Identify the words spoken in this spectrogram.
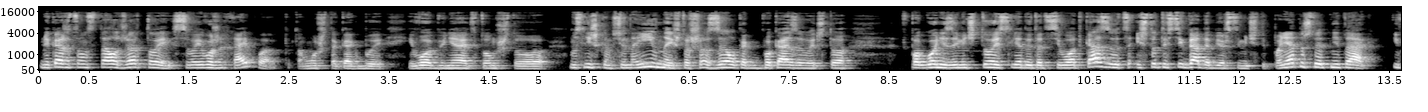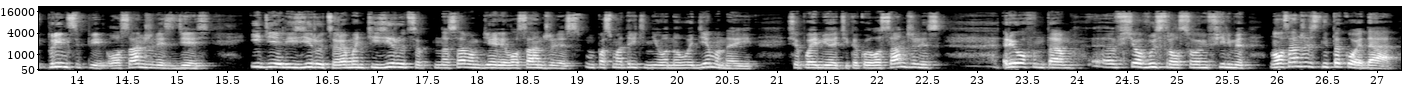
мне кажется, он стал жертвой своего же хайпа, потому что как бы его обвиняют в том, что ну слишком все наивно, и что Шазел как бы показывает, что погоне за мечтой следует от всего отказываться, и что ты всегда добьешься мечты. Понятно, что это не так. И в принципе, Лос-Анджелес здесь идеализируется, романтизируется. На самом деле Лос-Анджелес, ну, посмотрите неонового демона и все поймете, какой Лос-Анджелес. Рёфан там э, все выстроил в своем фильме. Но Лос-Анджелес не такой, да.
